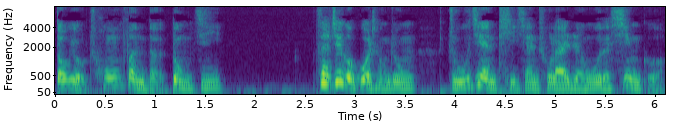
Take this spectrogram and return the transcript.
都有充分的动机，在这个过程中逐渐体现出来人物的性格。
